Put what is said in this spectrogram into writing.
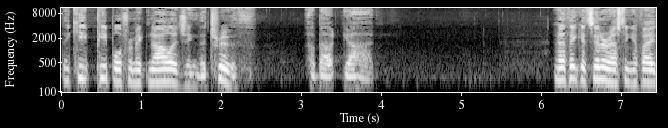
They keep people from acknowledging the truth about God. And I think it's interesting if I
